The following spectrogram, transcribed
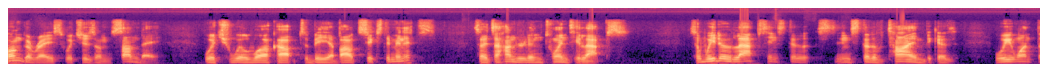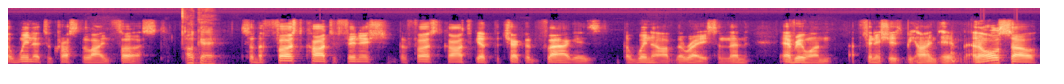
longer race, which is on Sunday, which will work out to be about 60 minutes. So it's 120 laps. So we do laps instead of, instead of time because we want the winner to cross the line first. okay, So the first car to finish, the first car to get the checkered flag is the winner of the race, and then everyone finishes behind him. And also,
